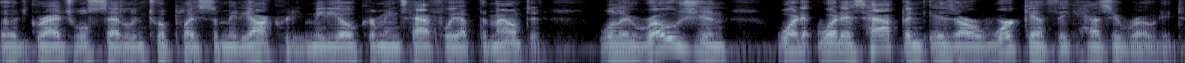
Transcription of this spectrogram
a gradual settling to a place of mediocrity. Mediocre means halfway up the mountain. Well, erosion, what, what has happened is our work ethic has eroded.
